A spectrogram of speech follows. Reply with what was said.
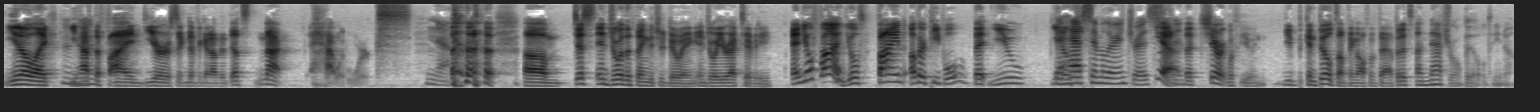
You know, like you have to find your significant other. That's not how it works. No. um, just enjoy the thing that you're doing. Enjoy your activity, and you'll find you'll find other people that you you that know have similar interests. yeah and- that share it with you, and you can build something off of that. But it's a natural build, you know.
